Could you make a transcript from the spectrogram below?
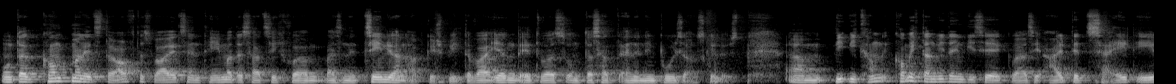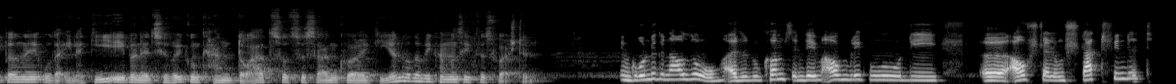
Und da kommt man jetzt drauf, das war jetzt ein Thema, das hat sich vor, weiß nicht, zehn Jahren abgespielt. Da war irgendetwas und das hat einen Impuls ausgelöst. Ähm, wie wie komme ich dann wieder in diese quasi alte Zeitebene oder Energieebene zurück und kann dort sozusagen korrigieren oder wie kann man sich das vorstellen? Im Grunde genau so. Also du kommst in dem Augenblick, wo die äh, Aufstellung stattfindet,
